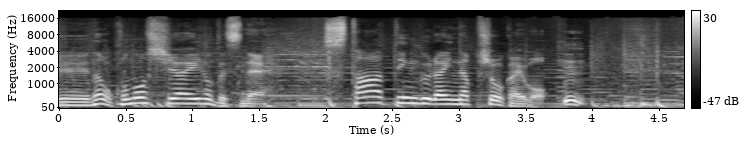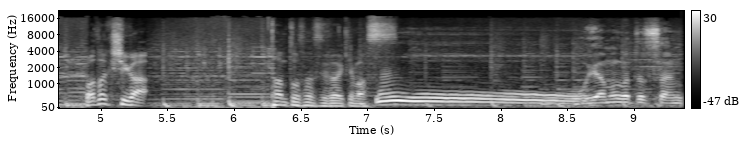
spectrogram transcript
えーなおこの試合のですねスターティングラインナップ紹介をうん。私が担当させていただきます。山形さん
